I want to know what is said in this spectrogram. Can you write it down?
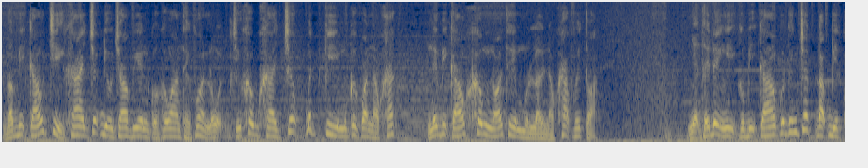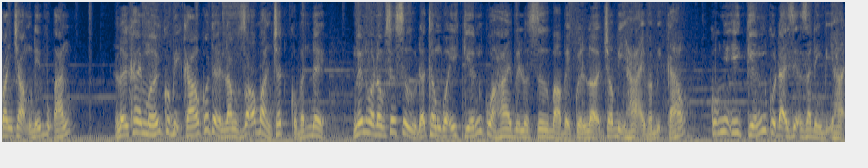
và bị cáo chỉ khai trước điều tra viên của công an thành phố Hà Nội chứ không khai trước bất kỳ một cơ quan nào khác, nên bị cáo không nói thêm một lời nào khác với tòa. Nhận thấy đề nghị của bị cáo có tính chất đặc biệt quan trọng đến vụ án, lời khai mới của bị cáo có thể làm rõ bản chất của vấn đề, nên hội đồng xét xử đã thông qua ý kiến của hai vị luật sư bảo vệ quyền lợi cho bị hại và bị cáo, cũng như ý kiến của đại diện gia đình bị hại.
